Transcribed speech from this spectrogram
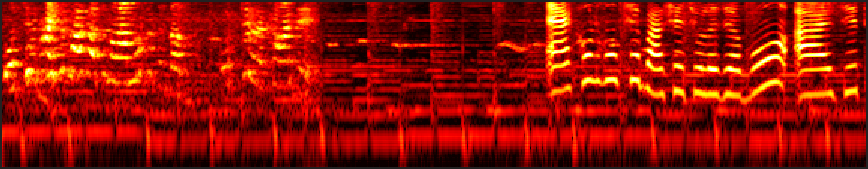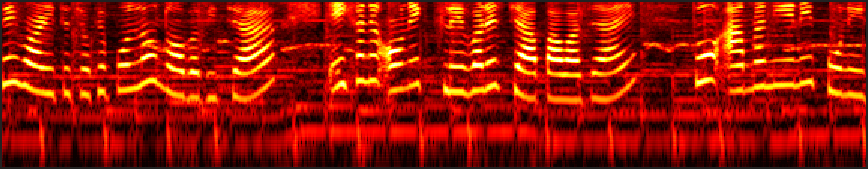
ও তুমি খাইতে পারবা তোমার আম্মু খেতে দাও। ওরা খাওয়া দে। এখন হচ্ছে বাসায় চলে যাব আর যেতেই বাড়িতে চোখে পড়ল নবাবি চা। এইখানে অনেক ফ্লেভারের চা পাওয়া যায়। তো আমরা নিয়ে নিই পনির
